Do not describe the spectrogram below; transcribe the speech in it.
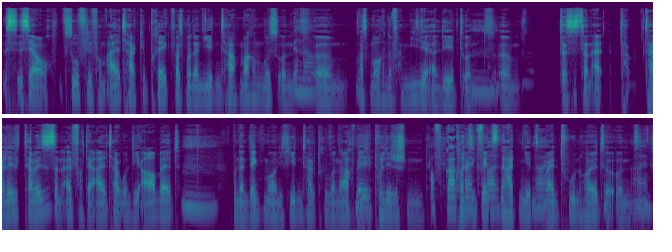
es ist ja auch so viel vom Alltag geprägt, was man dann jeden Tag machen muss und Genau. ähm, was man auch in der Familie erlebt. Und Mhm. ähm, das ist dann teilweise ist dann einfach der Alltag und die Arbeit. Mhm. Und dann denkt man auch nicht jeden Tag drüber nach, welche Nee. politischen Konsequenzen hatten jetzt Nein. mein Tun heute. Und Nein.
